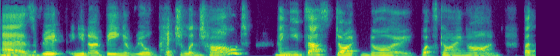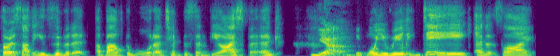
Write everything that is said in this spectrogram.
mm-hmm. as re- you know, being a real petulant child. And mm-hmm. you just don't know what's going on. But those are the exhibited above the water 10% of the iceberg Yeah. before you really dig. And it's like,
